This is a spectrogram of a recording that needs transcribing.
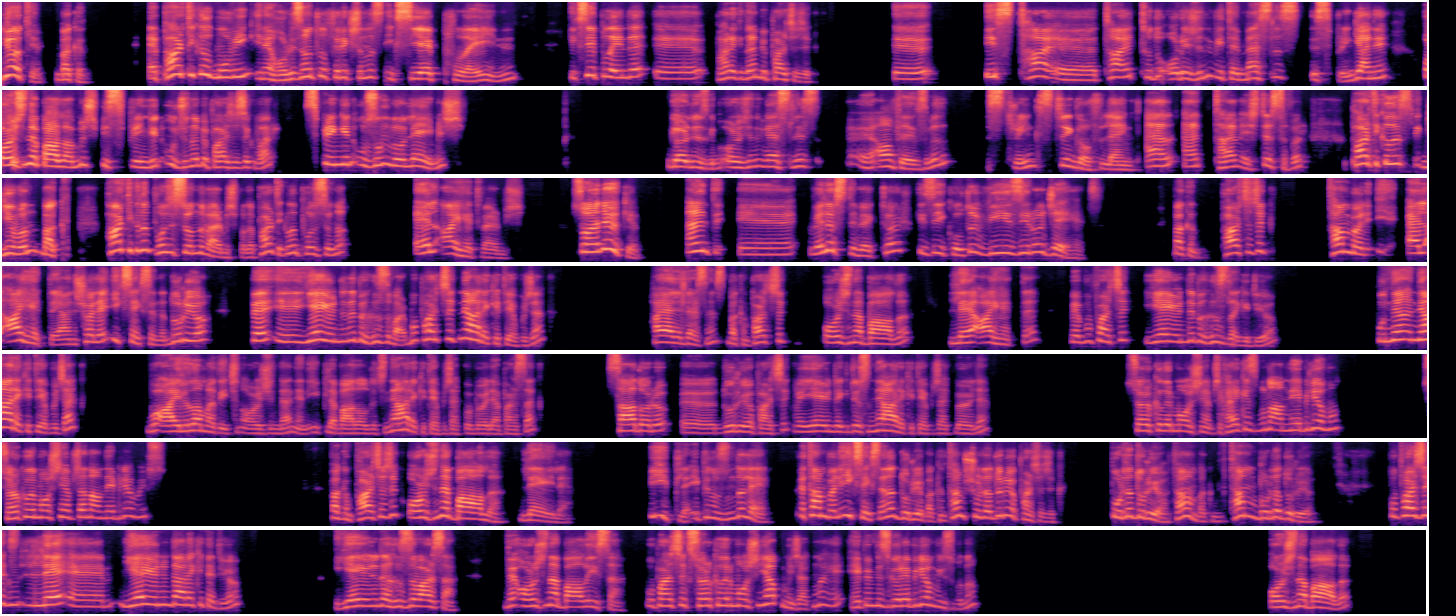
Diyor ki bakın a particle moving in a horizontal frictionless XY plane XY plane'de e, hareket eden bir parçacık e, is tie, e, tied to the origin with a massless spring. Yani orijine bağlanmış bir springin ucunda bir parçacık var. Springin uzunluğu L'ymiş. Gördüğünüz gibi origin massless e, unflexible string string of length L at time eşittir 0. Particle is given bak particle'ın pozisyonunu vermiş bana. Particle'ın pozisyonu L i hat vermiş. Sonra diyor ki and e, velocity vector is equal to v0 j hat. Bakın parçacık tam böyle L i hat'te yani şöyle x ekseninde duruyor ve e, y yönünde de bir hızı var. Bu parçacık ne hareketi yapacak? Hayal ederseniz bakın parçacık orijine bağlı L i hat'te ve bu parçacık y yönünde bir hızla gidiyor. Bu ne, ne hareketi yapacak? Bu ayrılamadığı için orijinden yani iple bağlı olduğu için ne hareketi yapacak bu böyle yaparsak? Sağa doğru e, duruyor parçacık ve y yönünde gidiyorsun ne hareket yapacak böyle? Circular motion yapacak. Herkes bunu anlayabiliyor mu? Circular motion yapacağını anlayabiliyor muyuz? Bakın parçacık orijine bağlı L ile. Bir iple. ipin uzunluğu L. Ve tam böyle x ekseninde duruyor bakın. Tam şurada duruyor parçacık. Burada duruyor. Tamam? Bakın tam burada duruyor. Bu parçacık L, e, y yönünde hareket ediyor. Y yönünde hızı varsa ve orijine bağlıysa bu parçacık circular motion yapmayacak mı? He- Hepimiz görebiliyor muyuz bunu? Orijine bağlı.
